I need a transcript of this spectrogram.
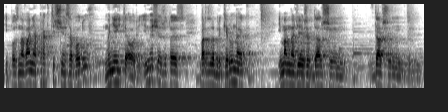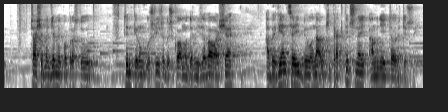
i poznawania praktycznie zawodów, mniej teorii. I myślę, że to jest bardzo dobry kierunek i mam nadzieję, że w dalszym, w dalszym czasie będziemy po prostu w tym kierunku szli, żeby szkoła modernizowała się, aby więcej było nauki praktycznej, a mniej teoretycznej.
